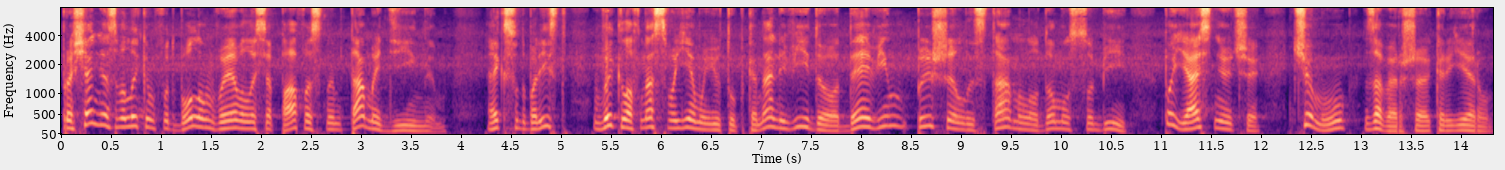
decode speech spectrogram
прощання з великим футболом виявилося пафосним та медійним. Екс-футболіст виклав на своєму ютуб-каналі відео, де він пише листа молодому собі, пояснюючи, чому завершує кар'єру.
